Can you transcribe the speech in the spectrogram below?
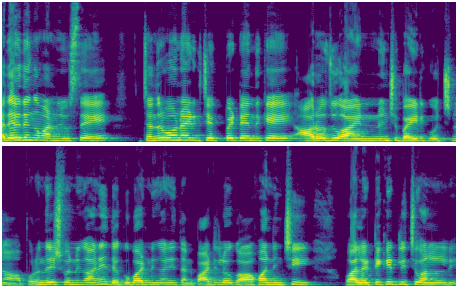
అదేవిధంగా మనం చూస్తే చంద్రబాబు నాయుడికి చెక్ పెట్టేందుకే ఆ రోజు ఆయన నుంచి బయటకు వచ్చిన పురంధేశ్వరిని కానీ దగ్గుబాటిని కానీ తన పార్టీలోకి ఆహ్వానించి వాళ్ళకి టికెట్లు ఇచ్చి వాళ్ళని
